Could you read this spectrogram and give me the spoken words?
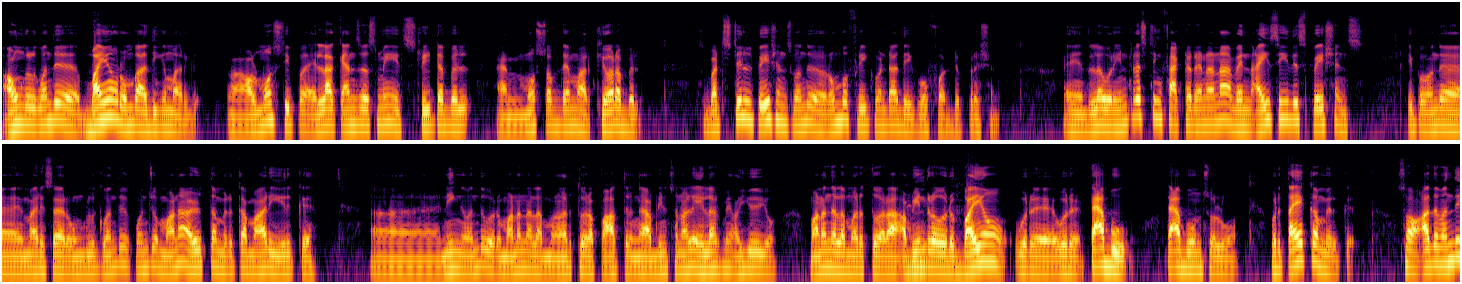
அவங்களுக்கு வந்து பயம் ரொம்ப அதிகமாக இருக்குது ஆல்மோஸ்ட் uh, இப்போ எல்லா கேன்சர்ஸுமே it's treatable and most of them are curable but still patients வந்து ரொம்ப ஃப்ரீக்வெண்ட்டாக தே கோ ஃபார் டிப்ரெஷன் இதில் ஒரு இன்ட்ரெஸ்டிங் ஃபேக்டர் என்னென்னா when I see this patients இப்போ வந்து இது மாதிரி சார் உங்களுக்கு வந்து கொஞ்சம் மன அழுத்தம் இருக்க மாதிரி இருக்குது uh, நீங்கள் வந்து ஒரு மனநல மருத்துவரை பார்த்துருங்க அப்படின்னு சொன்னாலே எல்லாருமே ஐயோயோ மனநல மருத்துவரா அப்படின்ற ஒரு பயம் ஒரு ஒரு டேபு டேபுன்னு சொல்லுவோம். ஒரு தயக்கம் இருக்குது ஸோ அதை வந்து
